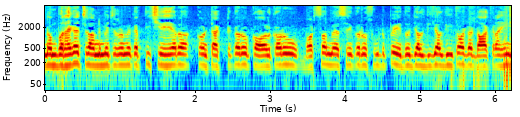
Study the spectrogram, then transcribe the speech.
ਨੰਬਰ ਹੈਗਾ 9494316000 ਕੰਟੈਕਟ ਕਰੋ ਕਾਲ ਕਰੋ, WhatsApp ਮੈਸੇਜ ਕਰੋ, ਸੂਟ ਭੇਜ ਦਿਓ ਜਲਦੀ ਜਲਦੀ ਤੁਹਾਡਾ ਡਾਕ ਰਾਹੀਂ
